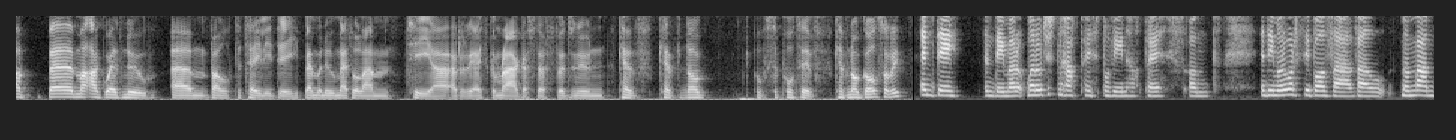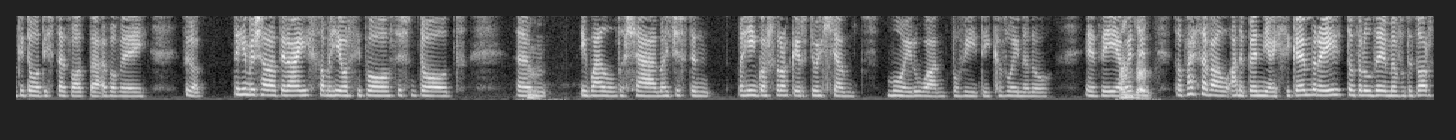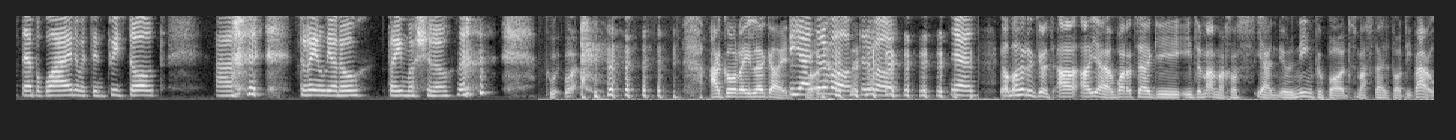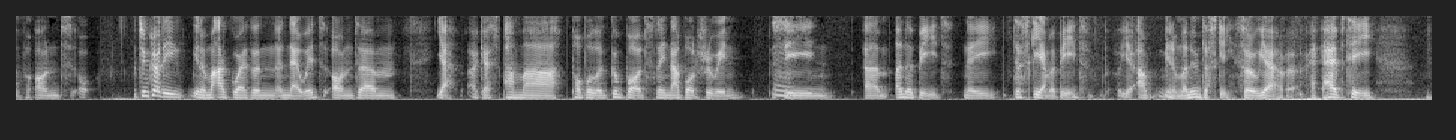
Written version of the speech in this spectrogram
A be mae agwedd nhw um, fel dy teulu di, be mae nhw'n meddwl am ti a, ar yr iaith Gymraeg a stuff, ydyn nhw'n cef, cefnog, oh, supportive, cefnogol, sorry? Yndi, yndi, maen nhw ma jyst yn hapus bod fi'n hapus, ond yn deimlo'n werth ei bodda fel mae mam 'di dod i 'steddfod da efo fi. Ti'n gwybod, 'di hi'n mynd siarad i'r aith ond mae hi wrth ei bodd jyst yn dod yym hmm. i weld y lle. Mae hi jyst yn Mae hi'n gwerthrogi'r diwylliant mwy rwan bod fi 'di cyflwyno nhw iddi. A wedyn so pethau fel annibyniaeth i Gymru doedden nhw ddim efo diddordeb o blaen a wedyn dwi wedi dod a dreulio nhw brainwashio nhw Agor ei lygaid. Ie, yeah, dyna fo, dyna fo. Ie. Yeah, mae hwn yn gwyd. A, a ie, yeah, warateg i, i dy mam, achos ie, yeah, ni'n gwybod mae steddfod i bawb, ond dwi'n credu, you know, mae agwedd yn, yn newid, ond um, yeah, I guess pan mae pobl yn gwybod neu nabod rhywun hmm. sy'n mm. um, yn y byd, neu dysgu am y byd. A, you know, maen nhw'n dysgu. So, yeah, heb ti,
